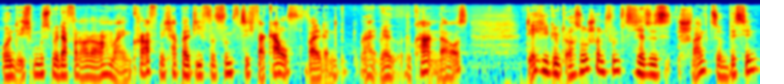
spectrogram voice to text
Und ich muss mir davon auch noch mal einen craften. Ich habe halt die für 50 verkauft, weil dann gibt man halt mehr Dukaten daraus. Der hier gibt auch so schon 50, also es schwankt so ein bisschen.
